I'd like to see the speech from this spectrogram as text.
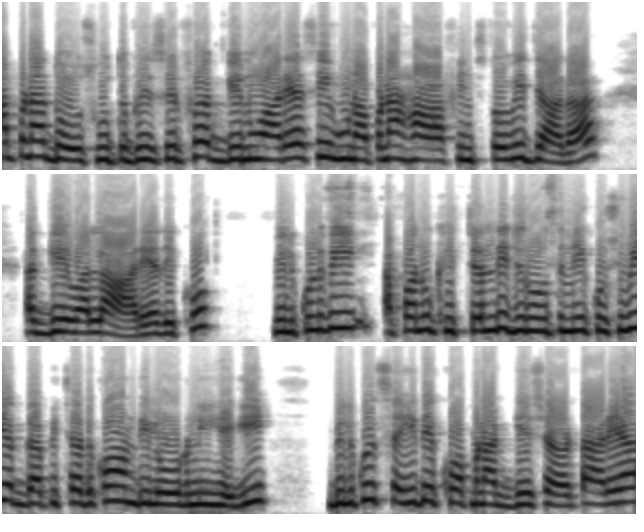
ਆਪਣਾ ਦੋ ਸੂਤ ਵੀ ਸਿਰਫ ਅੱਗੇ ਨੂੰ ਆ ਰਿਹਾ ਸੀ, ਹੁਣ ਆਪਣਾ ਹਾਫ ਇੰਚ ਤੋਂ ਵੀ ਜ਼ਿਆਦਾ ਅੱਗੇ ਵੱਲ ਆ ਰਿਹਾ, ਦੇਖੋ। ਬਿਲਕੁਲ ਵੀ ਆਪਾਂ ਨੂੰ ਖਿੱਚਣ ਦੀ ਜ਼ਰੂਰਤ ਨਹੀਂ ਕੁਝ ਵੀ ਅੱਗਾ ਪਿੱਛਾ ਦਿਖਾਉਣ ਦੀ ਲੋੜ ਨਹੀਂ ਹੈਗੀ। ਬਿਲਕੁਲ ਸਹੀ, ਦੇਖੋ, ਆਪਣਾ ਅੱਗੇ ਸ਼ਰਟ ਆ ਰਿਹਾ।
